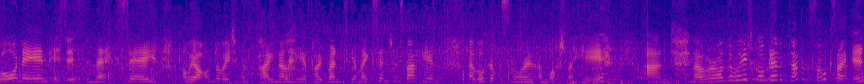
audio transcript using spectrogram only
Morning, it is the next day and we are on the way to the final hair appointment to get my extensions back in. I woke up this morning and washed my hair and now we're on the way to go and get them done. I'm so excited.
